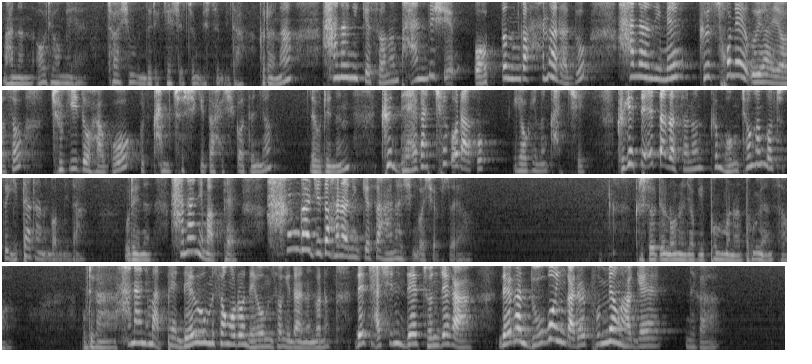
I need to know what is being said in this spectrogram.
많은 어려움에 처하신 분들이 계실 줄 믿습니다. 그러나 하나님께서는 반드시 어떤가 하나라도 하나님의 그 손에 의하여서 주기도 하고 감추시기도 하시거든요. 네, 우리는 그 내가 최고라고 여기는 가치. 그게 때에 따라서는 그 멍청한 걸 수도 있다라는 겁니다. 우리는 하나님 앞에 한 가지도 하나님께서 안 하신 것이 없어요. 그래서 우리는 오늘 여기 본문을 보면서 우리가 하나님 앞에 내 음성으로 내 음성이라는 것은 내 자신이 내 존재가 내가 누구인가를 분명하게 내가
